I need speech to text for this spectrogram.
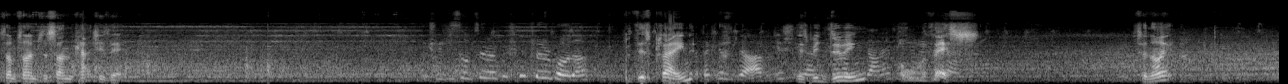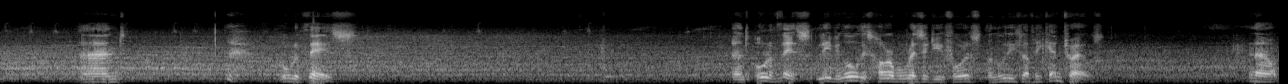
Sometimes the sun catches it. But this plane has been doing all of this tonight and all of this and all of this, leaving all this horrible residue for us and all these lovely chemtrails. Now,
